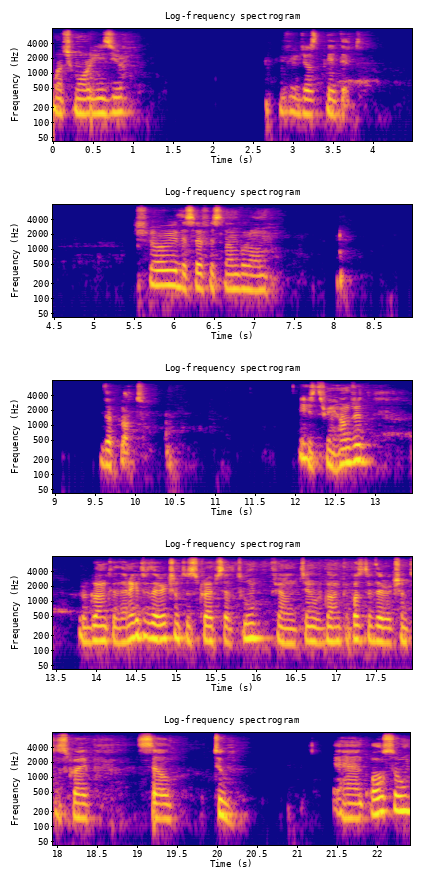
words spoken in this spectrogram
much more easier. If you just did that. Show you the surface number on the plot is 300 we're going to the negative direction to describe cell 2 310 we're going to the positive direction to describe cell 2 and also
